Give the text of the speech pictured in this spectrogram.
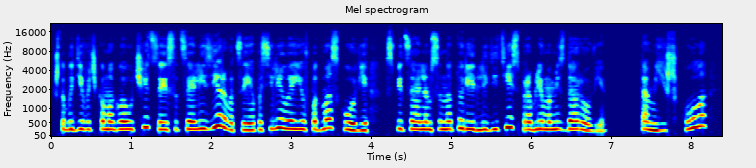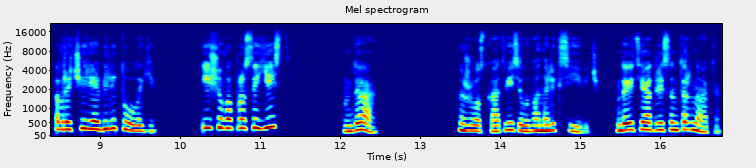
Чтобы девочка могла учиться и социализироваться, я поселила ее в Подмосковье, в специальном санатории для детей с проблемами здоровья. Там есть школа, врачи-реабилитологи. Еще вопросы есть? Да, жестко ответил Иван Алексеевич. Дайте адрес интерната.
